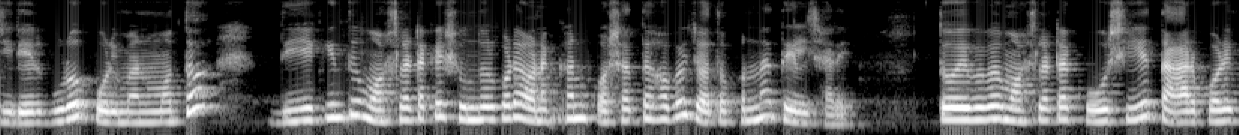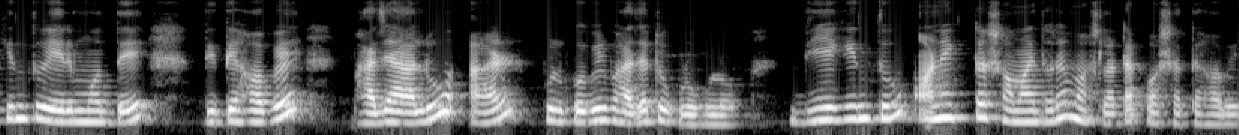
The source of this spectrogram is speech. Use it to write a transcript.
জিরের গুঁড়ো পরিমাণ মতো। দিয়ে কিন্তু মশলাটাকে সুন্দর করে অনেকক্ষণ কষাতে হবে যতক্ষণ না তেল ছাড়ে। তো এইভাবে মশলাটা কষিয়ে তারপরে কিন্তু এর মধ্যে দিতে হবে ভাজা আলু আর ফুলকপির ভাজা টুকরোগুলো। দিয়ে কিন্তু অনেকটা সময় ধরে মশলাটা কষাতে হবে।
